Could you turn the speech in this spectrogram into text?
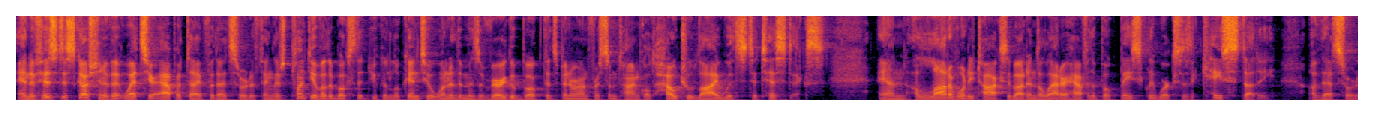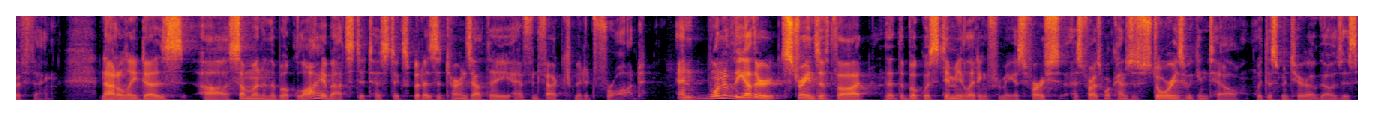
And if his discussion of it whets your appetite for that sort of thing, there's plenty of other books that you can look into. One of them is a very good book that's been around for some time called How to Lie with Statistics. And a lot of what he talks about in the latter half of the book basically works as a case study of that sort of thing. Not only does uh, someone in the book lie about statistics, but as it turns out, they have in fact committed fraud. And one of the other strains of thought that the book was stimulating for me, as far as, as far as what kinds of stories we can tell with this material goes, is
